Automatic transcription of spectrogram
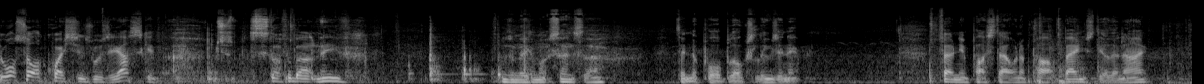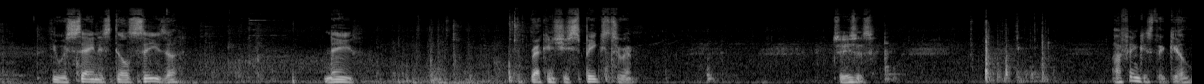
So what sort of questions was he asking? Just stuff about Neve. Doesn't make much sense, though. I think the poor bloke's losing it. Found him passed out on a park bench the other night. He was saying he still sees her. Neve. Reckon she speaks to him. Jesus. I think it's the guilt.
